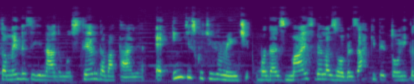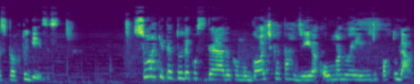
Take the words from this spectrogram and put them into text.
também designado Mosteiro da Batalha, é indiscutivelmente uma das mais belas obras arquitetônicas portuguesas. Sua arquitetura é considerada como gótica tardia ou manuelina de Portugal.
